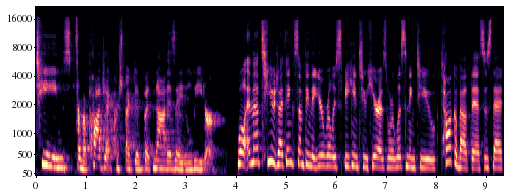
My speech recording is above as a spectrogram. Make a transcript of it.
teams from a project perspective, but not as a leader. Well, and that's huge. I think something that you're really speaking to here as we're listening to you talk about this is that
